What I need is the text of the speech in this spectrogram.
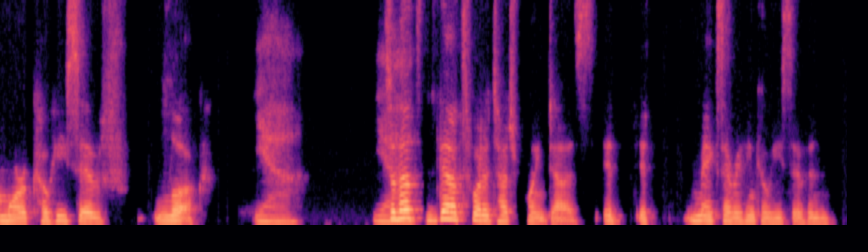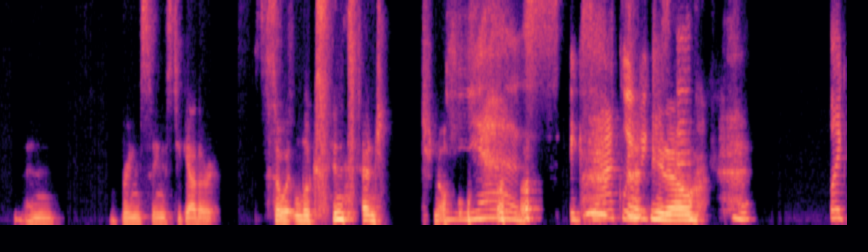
a more cohesive look. Yeah. Yeah. So that's that's what a touch point does. It it makes everything cohesive and and brings things together so it looks intentional. Yes, exactly. Because you know, then, like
